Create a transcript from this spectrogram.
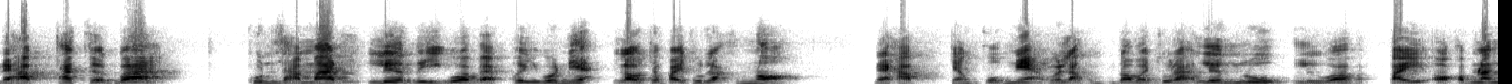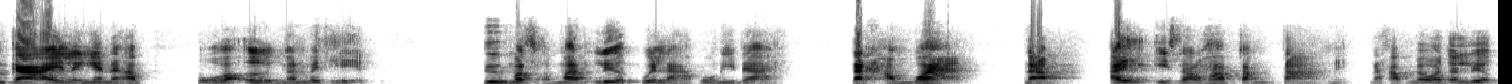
นะครับถ้าเกิดว่าคุณสามารถเลือกได้อีกว่าแบบเฮ้ยวันเนี้ยเราจะไปธุระข้างนอกนะครับอย่างผมเนี่ยเวลาผมต้องไปธุระเรื่องลูก หรือว่าไปออกกำลังกายอะไรเงี้ยนะครับผมว่าเอองั้นไม่เทรดคือมันสามารถเลือกเวลาพวกนี้ได้ แต่ถามว่านะไอ้อิสรภาพต่างๆเนี่ยนะครับไม่ว่าจะเลือก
